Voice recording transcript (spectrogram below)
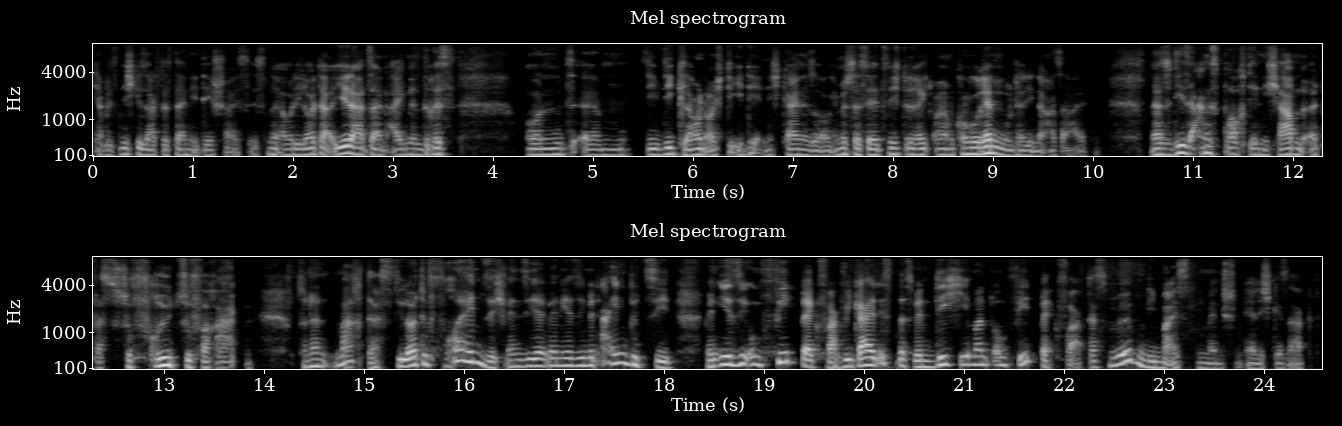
Ich habe jetzt nicht gesagt, dass deine Idee scheiße ist, ne, aber die Leute jeder hat seinen eigenen Driss und, ähm, die die klauen euch die Ideen nicht, keine Sorge. Ihr müsst das ja jetzt nicht direkt eurem Konkurrenten unter die Nase halten. Also, diese Angst braucht ihr nicht haben, etwas zu früh zu verraten, sondern macht das. Die Leute freuen sich, wenn sie wenn ihr sie mit einbezieht, wenn ihr sie um Feedback fragt. Wie geil ist das, wenn dich jemand um Feedback fragt? Das mögen die meisten Menschen, ehrlich gesagt.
